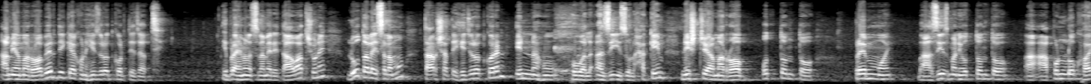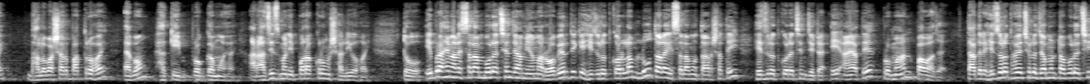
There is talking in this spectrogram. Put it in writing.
আমি আমার রবের দিকে এখন হিজরত করতে যাচ্ছি। ইব্রাহিম আলাইসলামের দাওয়াত শুনে লুত আলাইসালামও তার সাথে হিজরত করেন। ইন্নাহু হুয়াল আজিজুল হাকিম। নিশ্চয় আমার রব অত্যন্ত প্রেমময় বা আজিজ মানে অত্যন্ত আপন লোক হয়, ভালোবাসার পাত্র হয় এবং হাকিম, প্রজ্ঞাময় হয়। আর আজিজ মানে পরাক্রমশালীও হয়। তো ইব্রাহিম আলাইসাল্লাম বলেছেন যে, আমি আমার রবের দিকে হিজরত করলাম। লুত আলাইসাল্লামও তার সাথেই হিজরত করেছেন, যেটা এই আয়াতে প্রমাণ পাওয়া যায়। তাদের হিজরত হয়েছিল যেমনটা বলেছি,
